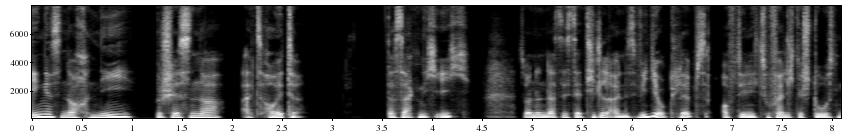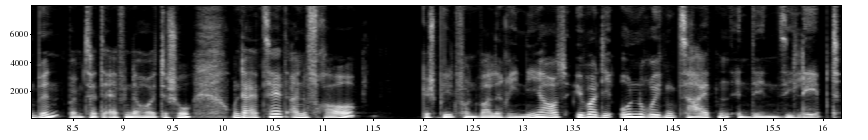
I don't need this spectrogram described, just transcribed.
Ging es noch nie beschissener als heute. Das sagt nicht ich, sondern das ist der Titel eines Videoclips, auf den ich zufällig gestoßen bin beim ZDF in der Heute Show. Und da erzählt eine Frau, gespielt von Valerie Niehaus, über die unruhigen Zeiten, in denen sie lebt.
